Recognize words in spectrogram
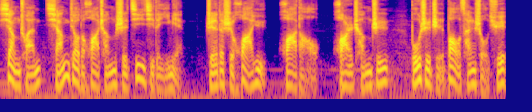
相传强调的化成是积极的一面，指的是化育、化导、化而成之，不是指抱残守缺、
